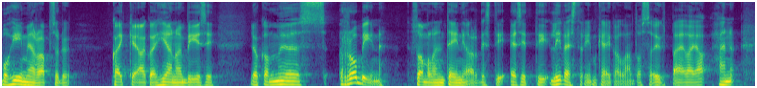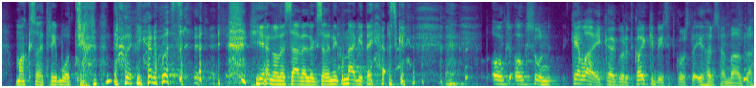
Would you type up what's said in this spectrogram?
Bohemian Rhapsody, kaikkein aikojen hienoin biisi, joka myös Robin, suomalainen teiniartisti, esitti Livestream-keikallaan tuossa yksi päivä, ja hän maksoi tribuuttia tälle hienolle, hienolle sävellykselle, niin kuin mäkin tein äsken. Onko sun kela ikään kuin, että kaikki biisit kuulostaa ihan samalta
